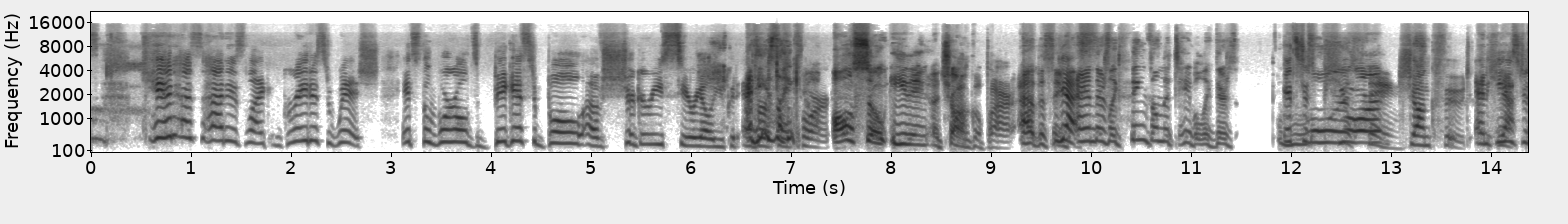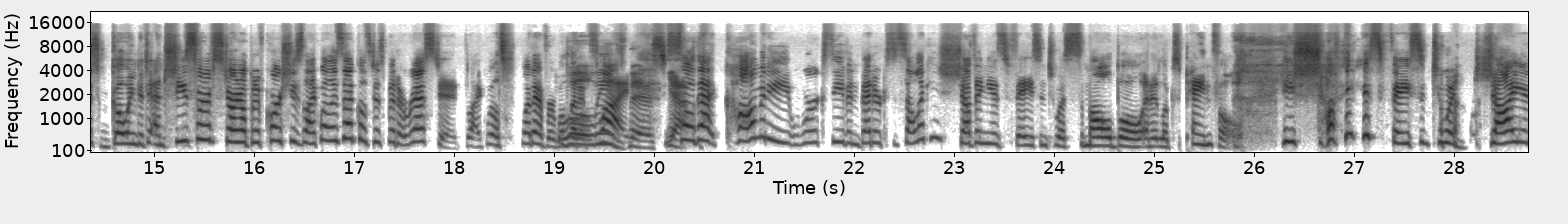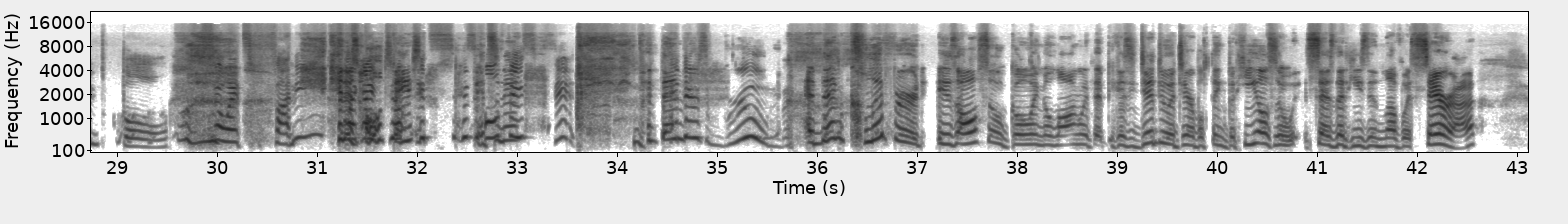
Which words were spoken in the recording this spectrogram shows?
kid has had his like greatest wish. It's the world's biggest bowl of sugary cereal you could ever And he's like, for. also eating a chocolate bar at the same Yes. And there's like things on the table. Like there's It's just pure things. junk food. And he's Yeah. just going to, and she's sort of startled, but of course she's like, well, his uncle's just been arrested. Like, well, whatever, we'll, let it fly. this. Yeah. So that comedy works even better because it's not like he's shoving his face into a small bowl and it looks painful. he's shoving his face into a giant bowl. So it's funny. and his Like, I whole face It's, his whole it. face fits. but then And there's room. and then Clifford is also going along with it because he did do a terrible thing, but he also says that he's in love with Sarah,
